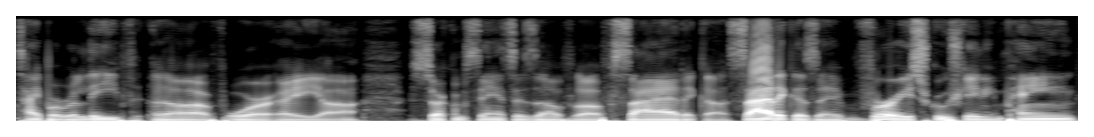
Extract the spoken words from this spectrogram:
type of relief for a circumstances of, of sciatica sciatica is a very excruciating pain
